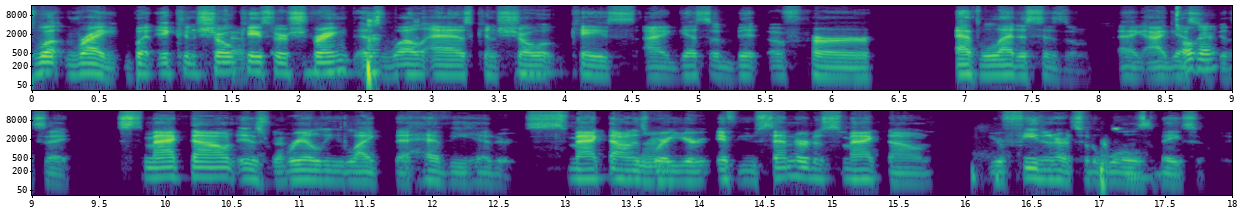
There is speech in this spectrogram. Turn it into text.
well right but it can showcase her strength as well as can showcase i guess a bit of her athleticism i, I guess Okay. you could say smackdown is Okay. really like the heavy hitters smackdown is Mhm. where you're if you send her to smackdown you're feeding her to the wolves basically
